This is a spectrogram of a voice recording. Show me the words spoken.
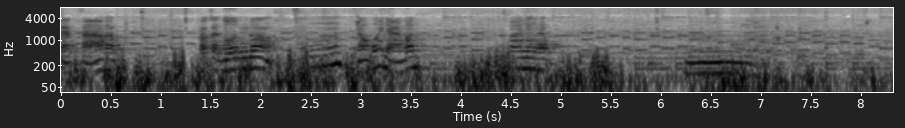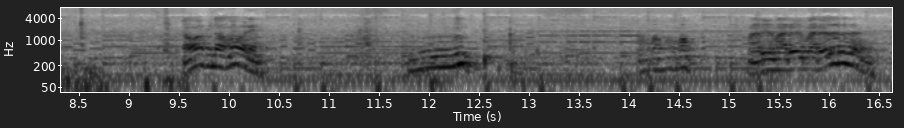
กัดขาครับพักกระโดดพี่น้องอืมเอาห้อยหนาก่อนมาหนึ่งครับอืมเอาพี่น้องมาบ่เนี่ยอืมเอาเอาเอาเอามาเด้อมาเด้อมาเด้อ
